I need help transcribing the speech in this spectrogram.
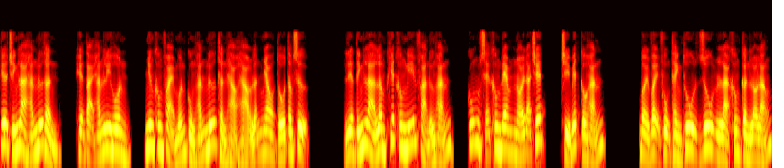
Kia chính là hắn nữ thần, hiện tại hắn ly hôn, nhưng không phải muốn cùng hắn nữ thần hảo hảo lẫn nhau tố tâm sự. Liên tính là Lâm Khiết không nghĩ phản ứng hắn, cũng sẽ không đem nói đã chết, chỉ biết câu hắn. Bởi vậy Phụng Thành Thu Du là không cần lo lắng.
